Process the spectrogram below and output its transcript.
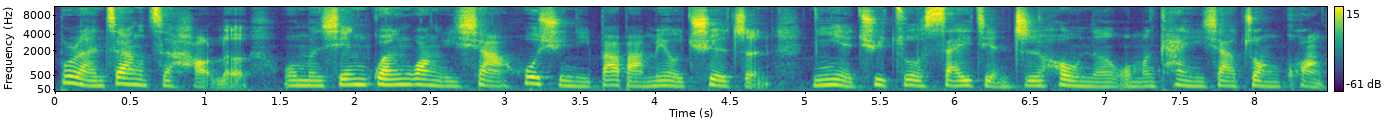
不然这样子好了，我们先观望一下，或许你爸爸没有确诊，你也去做筛检之后呢，我们看一下状况。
